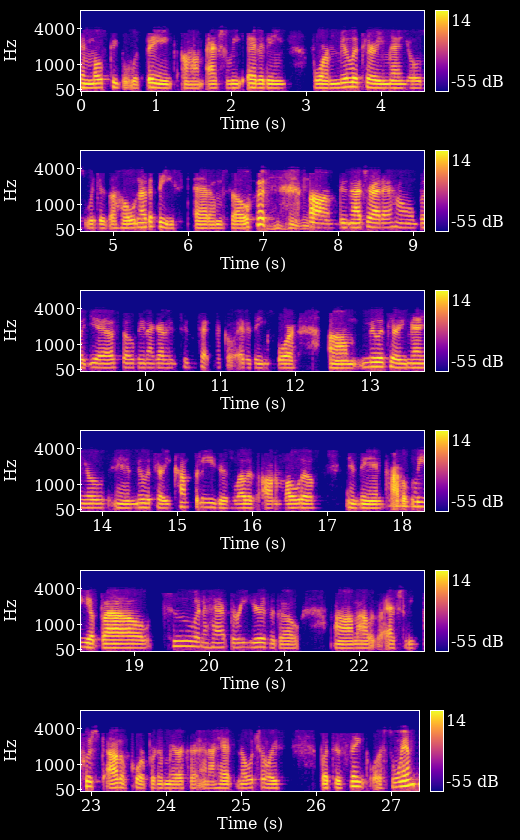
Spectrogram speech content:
than most people would think. Um, actually, editing for military manuals, which is a whole nother beast, Adam. So um, do not try that at home. But yeah, so then I got into technical editing for um, military manuals and military companies as well as automotive. And then probably about two and a half, three years ago, um, I was actually pushed out of corporate America and I had no choice but to sink or swim.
